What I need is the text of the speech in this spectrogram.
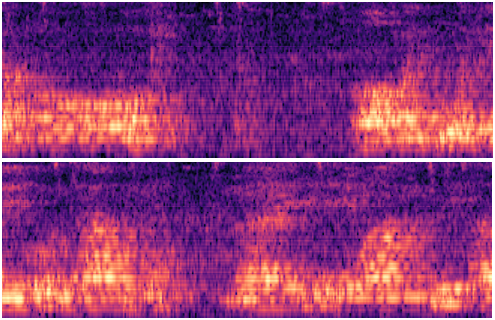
ยาประมาทยากรอบโอวีวีบ้านเลยนะเงี้ยนี่เทียเปลี่ยนอ้อมไงเทียเปลี่ยนกับเปลี่ยนโคเซอร์ไงกระเบิดขึ้นกับบ้านยมทรงตั้งสัจจะอธิษฐาเดือให้ผู้ดีคุณเจ้าในวันที่ตา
